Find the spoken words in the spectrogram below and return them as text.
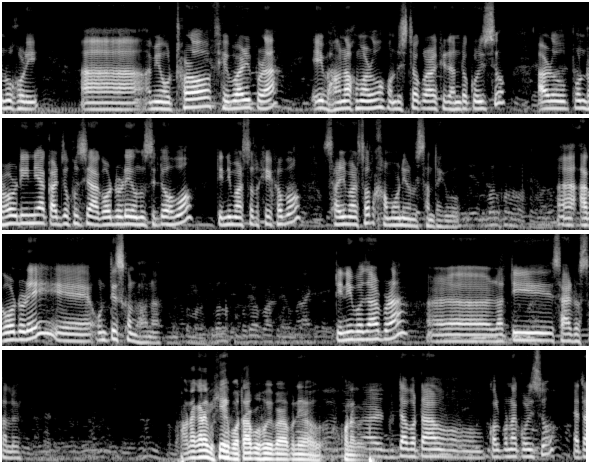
অনুসৰি আমি ওঠৰ ফেব্ৰুৱাৰীৰ পৰা এই ভাওনা সমাৰোহ অনুষ্ঠিত কৰাৰ সিদ্ধান্ত কৰিছোঁ আৰু পোন্ধৰ দিনীয়া কাৰ্যসূচী আগৰ দৰেই অনুষ্ঠিত হ'ব তিনি মাৰ্চত শেষ হ'ব চাৰি মাৰ্চত সামৰণি অনুষ্ঠান থাকিব। আগৰ দৰেই ঊনত্ৰিছখন ভাওনা। তিনি বজাৰ পৰা ৰাতি চাৰে দহটালৈ। ভাওনাৰ কাৰণে বিশেষ বঁটাবোৰ এইবাৰ আপুনি ঘোষণা দুটা বঁটা কল্পনা কৰিছোঁ। এটা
